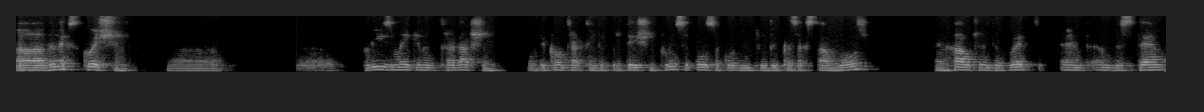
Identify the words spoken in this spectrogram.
Uh, the next question. Uh, uh, please make an introduction of the contract interpretation principles according to the Kazakhstan laws and how to interpret and understand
